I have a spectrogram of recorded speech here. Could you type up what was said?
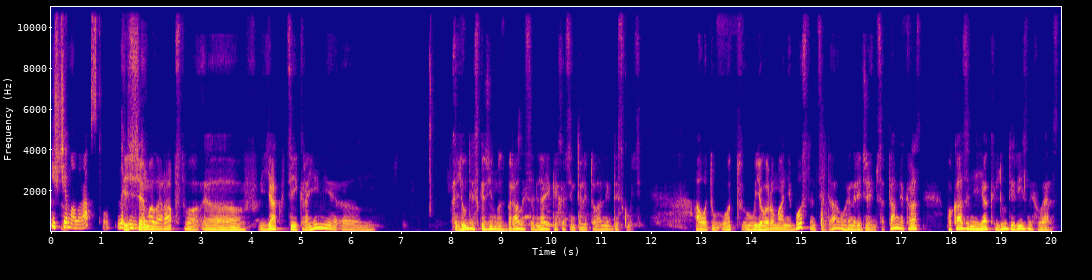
І ще мало рабство на І ще мало рабство. Е, як в цій країні е, люди, скажімо, збиралися для якихось інтелектуальних дискусій. А от, от у його романі Бостонці, да, у Генрі Джеймса, там якраз показані як люди різних верств,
